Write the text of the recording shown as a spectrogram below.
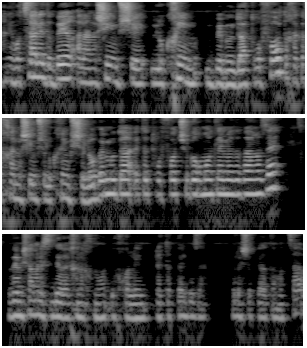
אני רוצה לדבר על אנשים שלוקחים במודע תרופות, אחר כך אנשים שלוקחים שלא במודע את התרופות שגורמות להם לדבר הזה, ומשם אני אסביר איך אנחנו יכולים לטפל בזה ולשפר את המצב.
